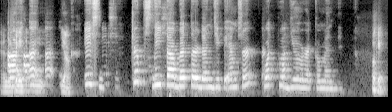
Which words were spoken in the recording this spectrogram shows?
and you Uh, can uh, easily uh, yeah Is CHIRPS data better than GPM, sir? What would you recommend? Okay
